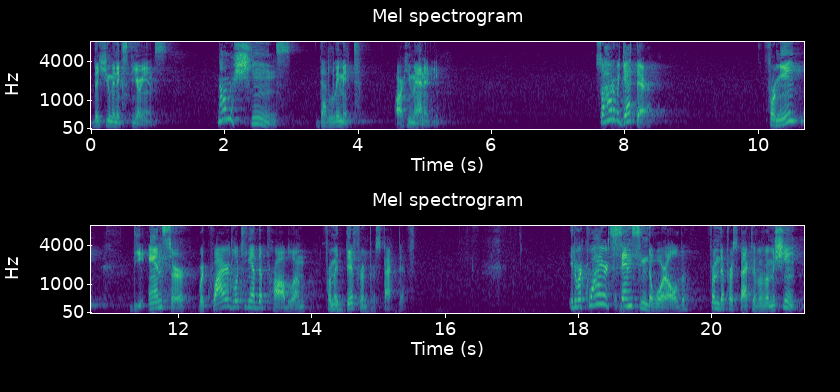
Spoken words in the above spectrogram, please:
the human experience, not machines that limit our humanity. So, how do we get there? For me, the answer required looking at the problem from a different perspective. It required sensing the world from the perspective of a machine.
